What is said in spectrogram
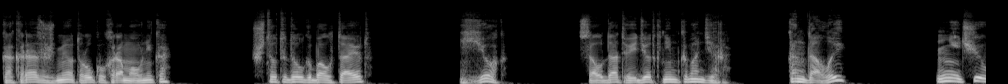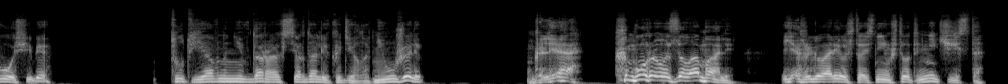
Как раз жмет руку храмовника. Что-то долго болтают. Йог, Солдат ведет к ним командира. Кандалы? Ничего себе! Тут явно не в дарах сердолика дело. Неужели... Гля, Хмурого заломали. Я же говорил, что с ним что-то нечисто.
